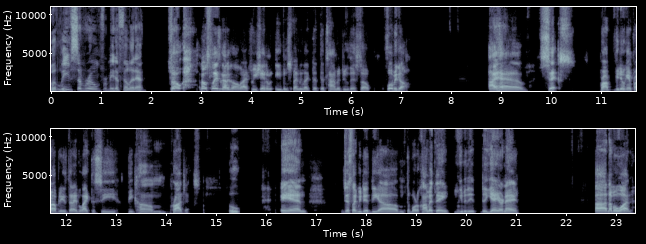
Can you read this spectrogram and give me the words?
but leave some room for me to fill it in. So I know Slade's got to go, but I appreciate him even spending like the, the time to do this. So before we go, I have six prop video game properties that I'd like to see become projects. Ooh. And just like we did the um the Mortal Kombat thing, you give me the, the yay or nay. Uh number one,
